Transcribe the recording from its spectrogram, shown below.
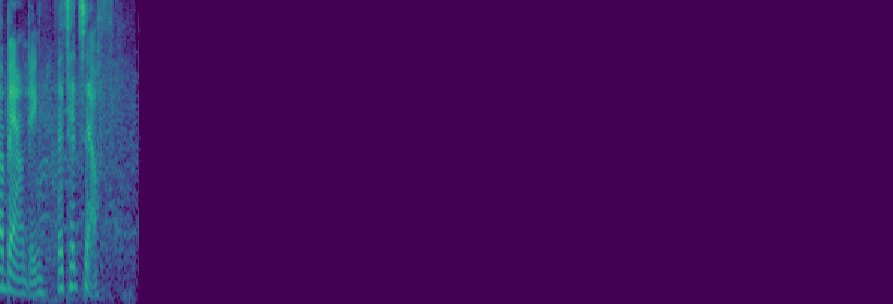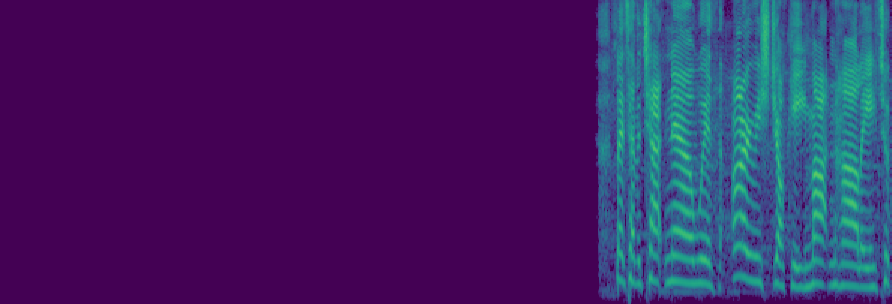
abounding. Let's head south. Let's have a chat now with Irish jockey Martin Harley. He took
